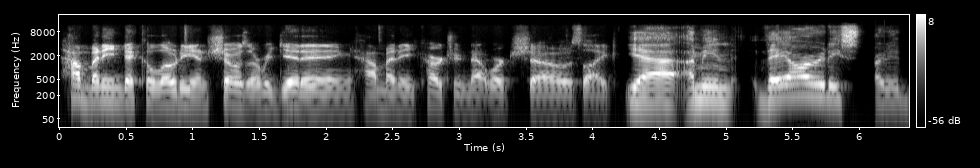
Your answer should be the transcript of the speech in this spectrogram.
how many Nickelodeon shows are we getting? How many Cartoon Network shows? Like, Yeah, I mean, they already started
